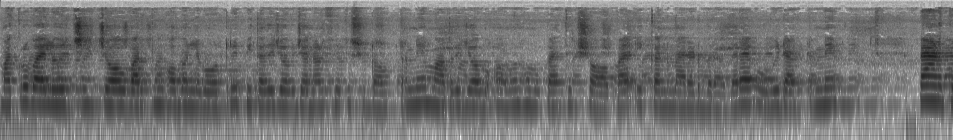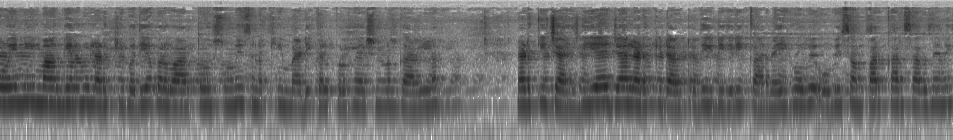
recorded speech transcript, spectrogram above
microbiology, job working Oman laboratory, ਪਿਤਾ ਦੀ ਜੌਬ ਜਨਰਲ ਫਿਜ਼ਿਕਸ ਡਾਕਟਰ ਨੇ, ਮਾਤਾ ਦੀ ਜੌਬ ਓਮਨ ਹੋਮੋਪੈਥਿਕ ਸ਼ਾਪ ਹੈ, ਇੱਕ ਅਨਮੈਰਿਡ ਬ੍ਰਦਰ ਹੈ, ਉਹ ਵੀ ਡਾਕਟਰ ਨੇ। ਭੈਣ ਕੋਈ ਨਹੀਂ ਮੰਗ ਇਹਨਾਂ ਨੂੰ ਲੜਕੀ ਵਧੀਆ ਪਰਿਵਾਰ ਤੋਂ ਸੋਹਣੀ, ਸੁਨੱਖੀ ਮੈਡੀਕਲ ਪ੍ਰੋਫੈਸ਼ਨਲ ਗਰਲ ਲੜਕੀ ਚਾਹੀਦੀ ਹੈ ਜਾਂ ਲੜਕੀ ਡਾਕਟਰ ਦੀ ਡਿਗਰੀ ਕਰ ਰਹੀ ਹੋਵੇ, ਉਹ ਵੀ ਸੰਪਰਕ ਕਰ ਸਕਦੇ ਨੇ।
